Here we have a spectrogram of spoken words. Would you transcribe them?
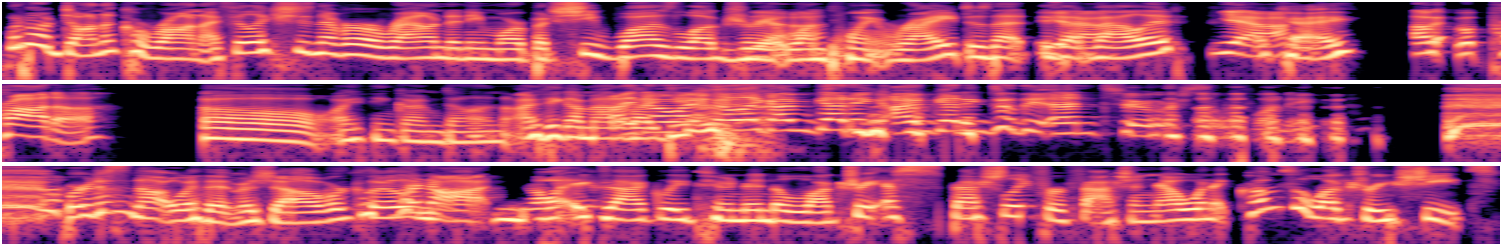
what about Donna Karan? I feel like she's never around anymore, but she was luxury at one point, right? Is that is Yeah. that valid? Yeah. Okay. Okay, but Prada. Oh, I think I'm done. I think I'm out I of know. I feel like I'm getting. I'm getting to the end too. We're so funny. We're just not with it, Michelle. We're clearly We're not not exactly tuned into luxury, especially for fashion. Now, when it comes to luxury sheets,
